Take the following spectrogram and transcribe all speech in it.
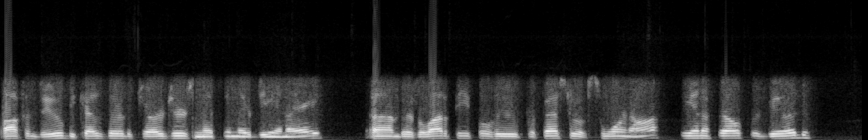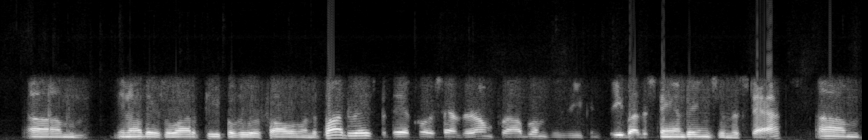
often do because they're the Chargers and that's in their DNA. Um, there's a lot of people who profess to have sworn off the NFL for good. Um, you know, there's a lot of people who are following the Padres, but they, of course, have their own problems, as you can see by the standings and the stats. Um,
